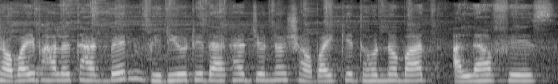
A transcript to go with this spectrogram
সবাই ভালো থাকবেন। ভিডিওটি দেখার জন্য সবাইকে ধন্যবাদ। আল্লাহ হাফিজ।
